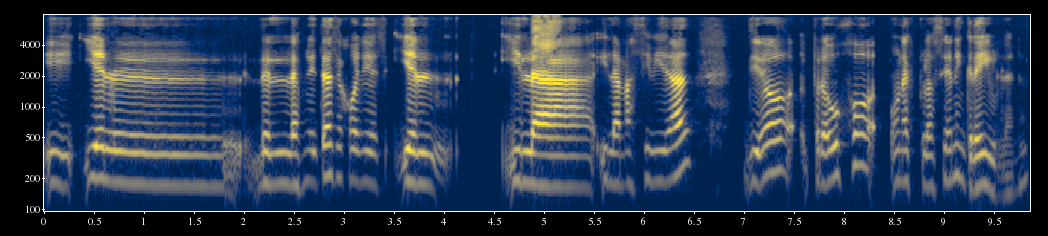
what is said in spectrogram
y, y el de las militancias juveniles y el y la y la masividad dio, produjo una explosión increíble. ¿no?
